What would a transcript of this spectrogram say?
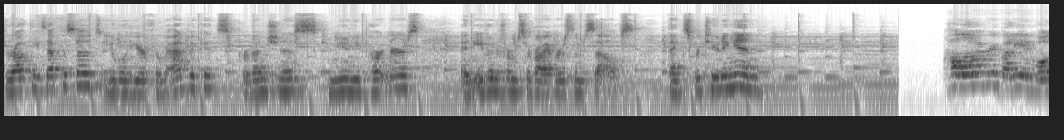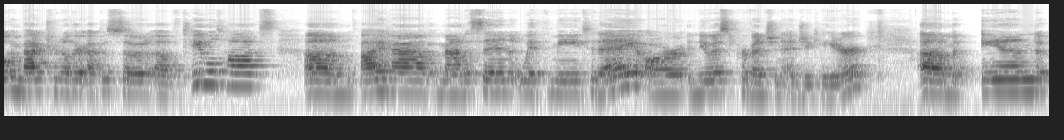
Throughout these episodes, you will hear from advocates, preventionists, community partners, and even from survivors themselves. Thanks for tuning in. Hello, everybody, and welcome back to another episode of Table Talks. Um, I have Madison with me today, our newest prevention educator. Um, and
